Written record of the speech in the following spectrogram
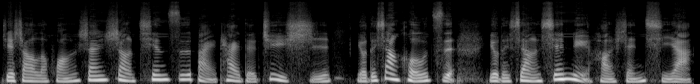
介绍了黄山上千姿百态的巨石，有的像猴子，有的像仙女，好神奇呀！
